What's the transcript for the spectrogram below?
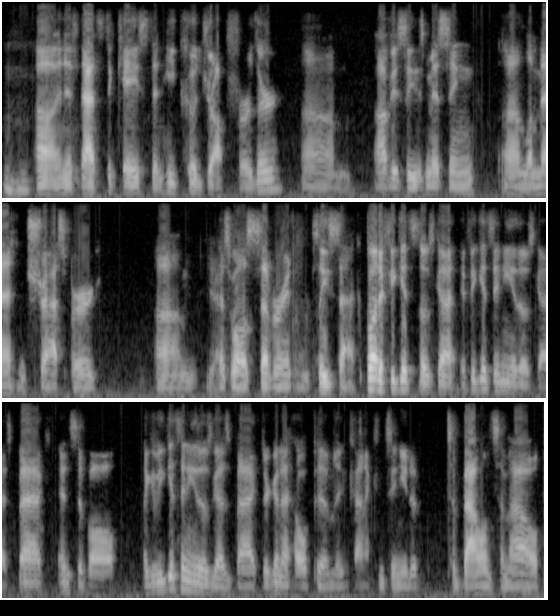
hmm Uh, and if that's the case, then he could drop further. Um, obviously, he's missing uh, Lamet and Strasburg, um, Yeah. as well as Severin and Plesac. But if he gets those guys, if he gets any of those guys back, and Civale, like if he gets any of those guys back, they're going to help him and kind of continue to, to balance him out.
